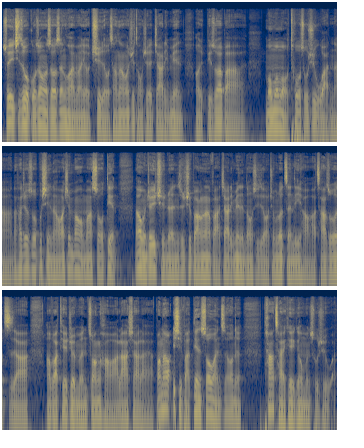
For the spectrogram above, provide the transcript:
所以其实我国中的时候生活还蛮有趣的，我常常会去同学的家里面哦，比如说要把某某某拖出去玩啊，那他就说不行啊，我要先帮我妈收店，然后我们就一群人就去帮他把家里面的东西就全部都整理好啊，擦桌子啊，然后把铁卷门装好啊，拉下来啊，帮他一起把店收完之后呢，他才可以跟我们出去玩。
